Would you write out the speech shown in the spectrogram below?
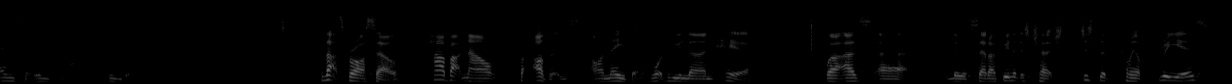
enter into that freedom. So that's for ourselves. How about now for others, our neighbor? What do we learn here? Well, as uh, Lewis said, I've been at this church just coming up three years,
